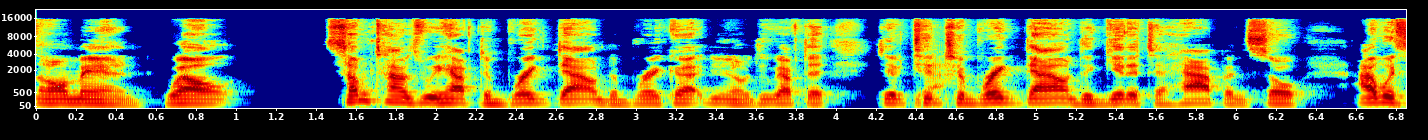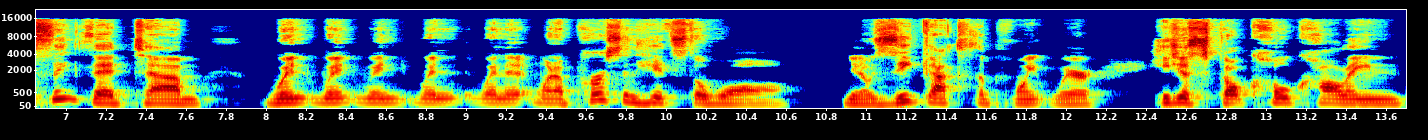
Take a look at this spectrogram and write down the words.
Oh man. Well, sometimes we have to break down to break up, you know, do we have to to, to, yeah. to break down to get it to happen. So I would think that um, when when when when when it, when a person hits the wall, you know, Zeke got to the point where he just felt cold calling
